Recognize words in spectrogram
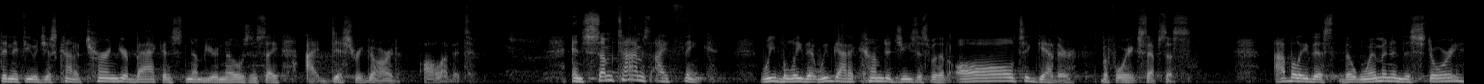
than if you would just kind of turn your back and snub your nose and say, I disregard all of it. And sometimes I think we believe that we've got to come to Jesus with it all together before he accepts us. I believe this the women in this story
